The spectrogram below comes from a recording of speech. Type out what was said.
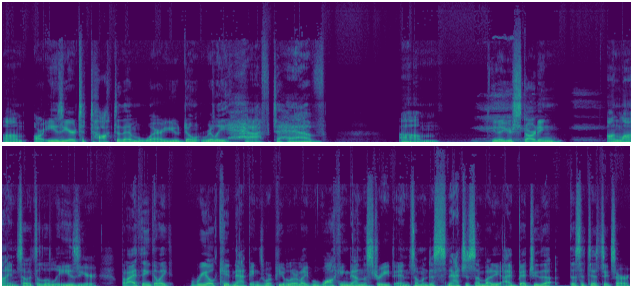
um, or easier to talk to them where you don't really have to have, um, you know, you're starting online, so it's a little easier. But I think like real kidnappings where people are like walking down the street and someone just snatches somebody, I bet you the the statistics are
